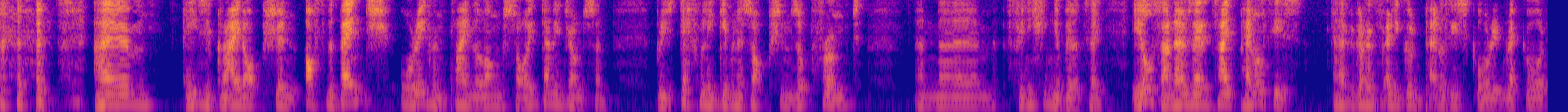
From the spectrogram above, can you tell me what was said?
um, he's a great option off the bench or even playing alongside Danny Johnson. But he's definitely given us options up front and um, finishing ability. He also knows how to take penalties. Uh, got a very good penalty scoring record,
